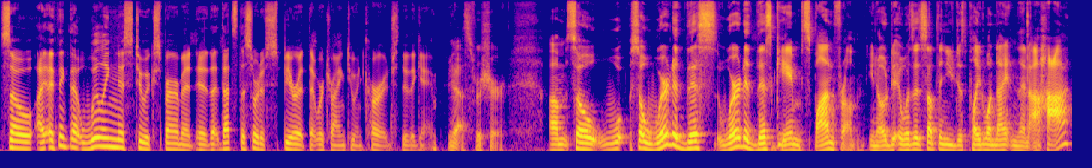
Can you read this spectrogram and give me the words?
So I, I think that willingness to experiment, uh, that, that's the sort of spirit that we're trying to encourage through the game. Yes, for sure. Um, so so where did this where did this game spawn from? You know, was it something you just played one night and then aha?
